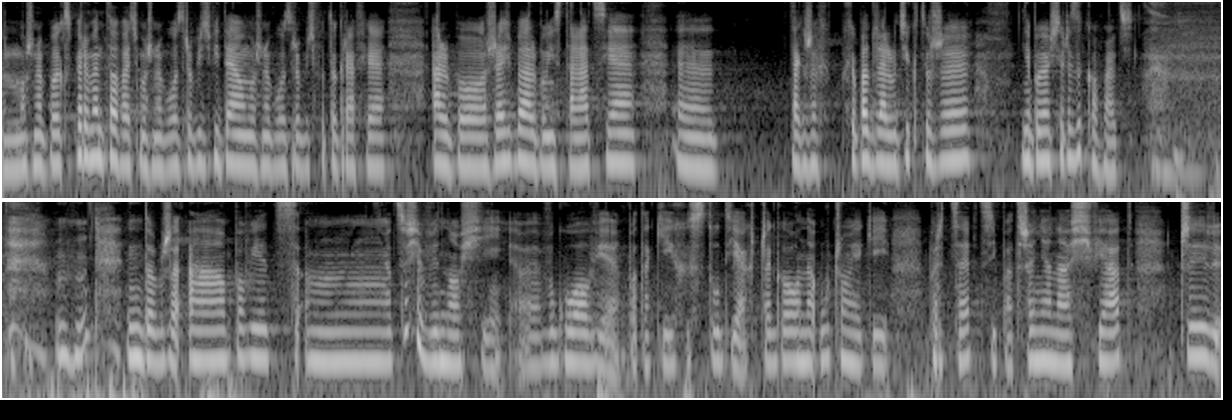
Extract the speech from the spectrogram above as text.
Y, można było eksperymentować, można było zrobić wideo, można było zrobić fotografię, albo rzeźbę, albo instalację. Y, także ch chyba dla ludzi, którzy nie boją się ryzykować. Mhm. Dobrze, a powiedz, mm, co się wynosi e, w głowie po takich studiach? Czego one uczą, jakiej percepcji, patrzenia na świat? Czy,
